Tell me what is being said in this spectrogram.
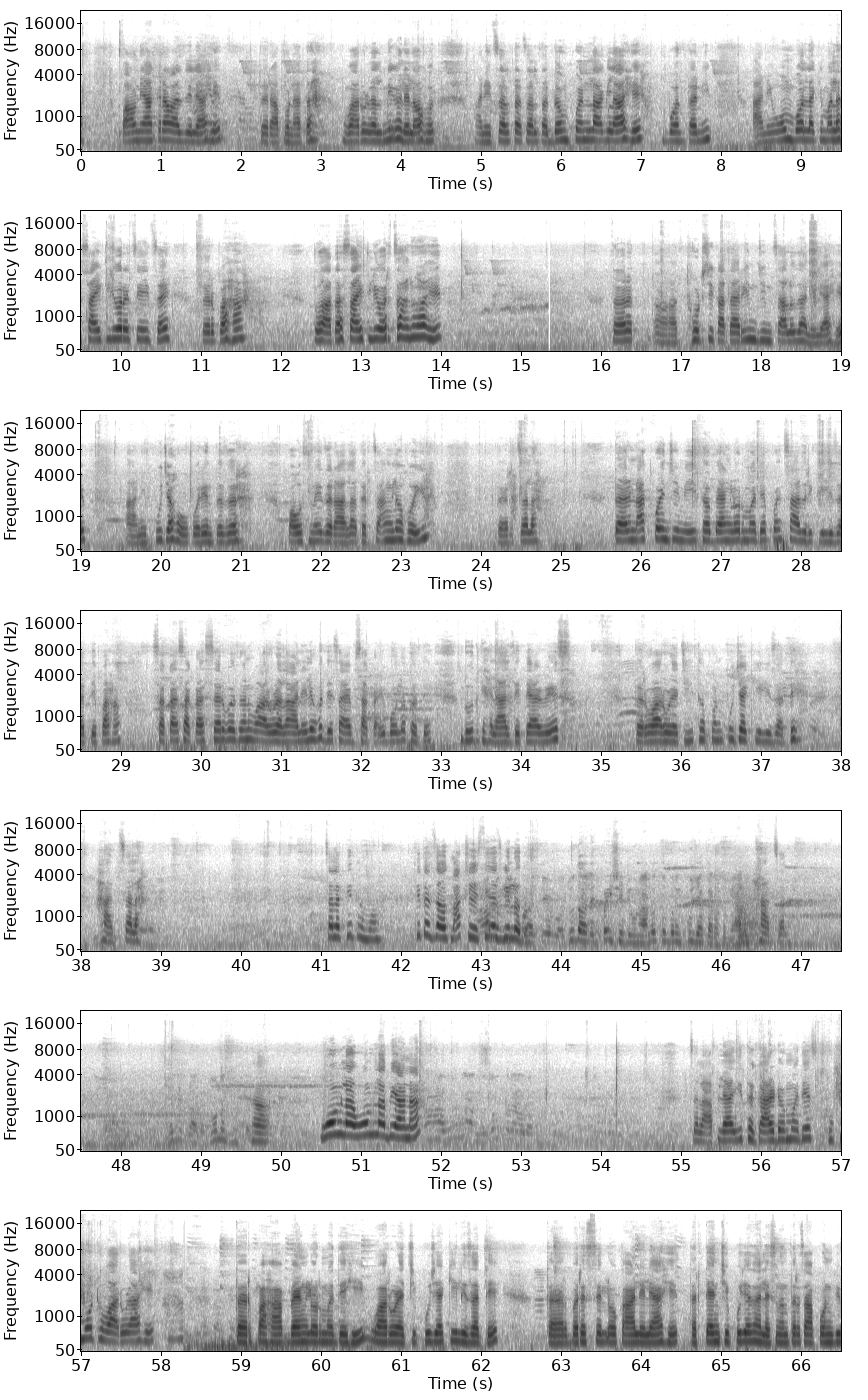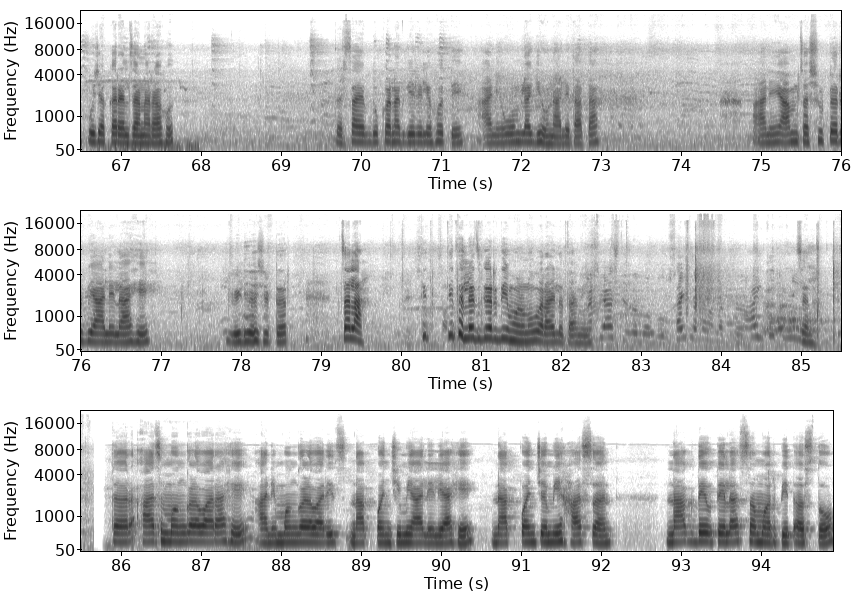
पावणे अकरा वाजलेले आहेत. तर आपण आता वारुळाला निघालेलो आहोत. आणि चालता चालता दम पण लागला आहे बोलताना. आणि ओम बोलला की मला सायकलीवरच यायचं आहे तर पहा तो आता सायकलीवर चालू आहे. तर अ, थोडीशी आता रिमझिम चालू झालेली आहे. आणि पूजा होईपर्यंत जर पाऊस नाही जर आला तर चांगलं होईल. तर चला. तर नागपंचमी इथं बँगलोरमध्ये पण साजरी केली जाते. पहा. सकाळ सकाळ सर्वजण वारुळाला आलेले होते. साहेब सकाळी बोलत होते दूध घ्यायला आलते त्यावेळेस. तर वारुळ्याची इथं पण पूजा केली जाते. हां चला. चला तिथं मग. तिथंच जाऊ. मागच्या वेळेस तिथंच गेलो होतो. दुधावले पैसे देऊन आलो तोपर्यंत पूजा करा तुम्ही. हां चला. हां. ओमला ओमला बी आणा. चला आपल्या इथं गार्डनमध्येच खूप मोठं वारुळ आहे. तर पहा बँगलोरमध्येही वारुळाची पूजा केली जाते. तर बरेचसे लोक आलेले आहेत. तर त्यांची पूजा झाल्यास नंतरच आपण बी पूजा करायला जाणार आहोत. तर साहेब दुकानात गेलेले होते आणि ओमला घेऊन आलेत आता. आणि आमचा शूटर बी आलेला आहे. Video shooter. चला तिथ तिथं गर्दी म्हणून उभं राहिलो आम्ही. चला. तर आज मंगळवार आहे आणि मंगळवारीच नागपंचमी आलेली आहे. नागपंचमी हा सण नागदेवतेला समर्पित असतो.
